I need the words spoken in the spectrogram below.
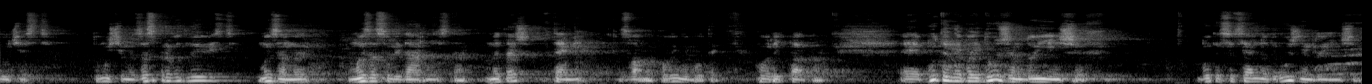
участь. Тому що ми за справедливість, ми за мир, ми за солідарність. Так? Ми теж в темі з вами повинні бути, говорить папа. Е, Бути небайдужим до інших, бути соціально дружнім до інших,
